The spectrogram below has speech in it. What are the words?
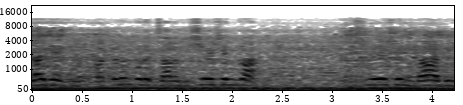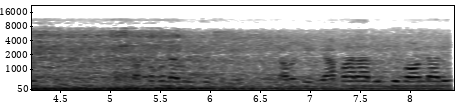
అలాగే ఈ పట్టణం కూడా చాలా విశేషంగా విశేషంగా అభివృద్ధి తప్పకుండా అభివృద్ధి చెందుతుంది. కాబట్టి వ్యాపారాభివృద్ధి బాగుండాలి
